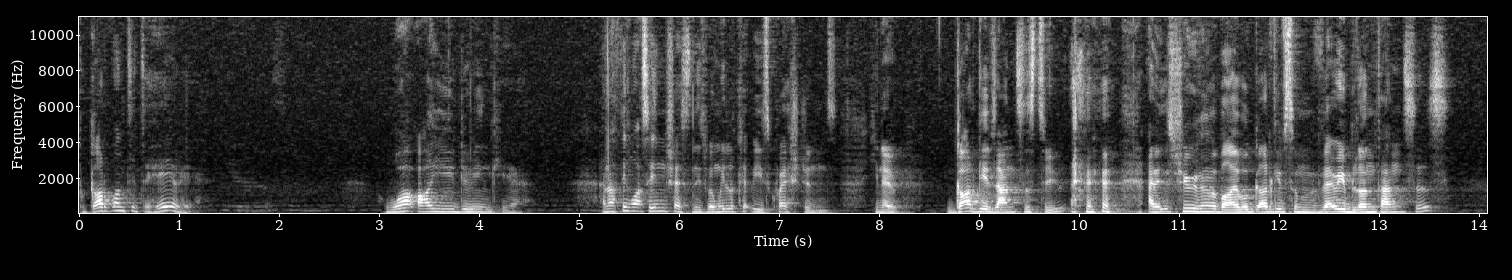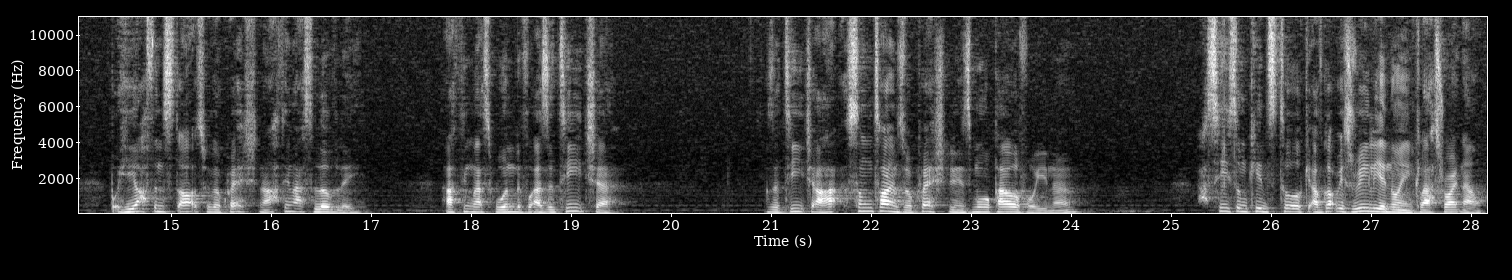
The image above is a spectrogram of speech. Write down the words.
but God wanted to hear it. What are you doing here? And I think what's interesting is when we look at these questions, you know, God gives answers to, and it's true in the Bible, God gives some very blunt answers, but He often starts with a question. I think that's lovely. I think that's wonderful. As a teacher, as a teacher, sometimes a question is more powerful, you know. I see some kids talk. I've got this really annoying class right now.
